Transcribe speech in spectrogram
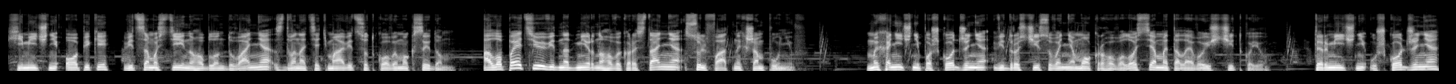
хімічні опіки від самостійного блондування з 12% оксидом, алопецію від надмірного використання сульфатних шампунів, механічні пошкодження від розчісування мокрого волосся металевою щіткою, термічні ушкодження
